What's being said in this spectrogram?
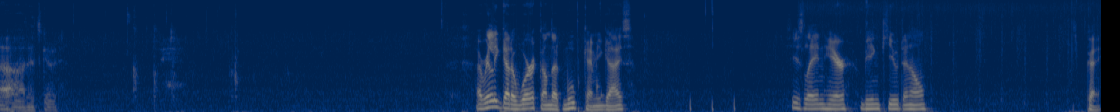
Ah, that's good. I really gotta work on that moop cam, you guys. She's laying here, being cute and all. Okay.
